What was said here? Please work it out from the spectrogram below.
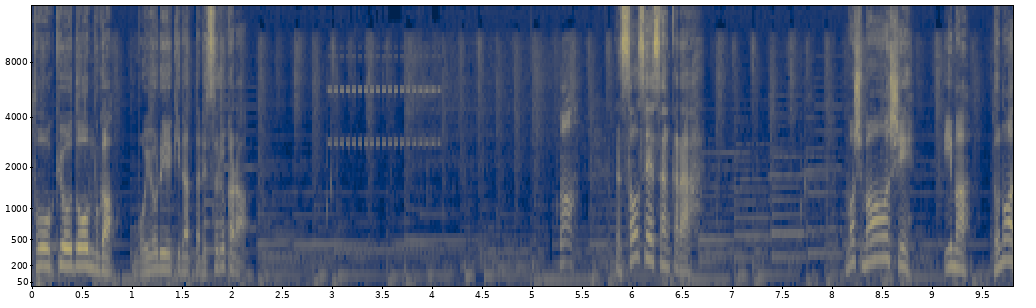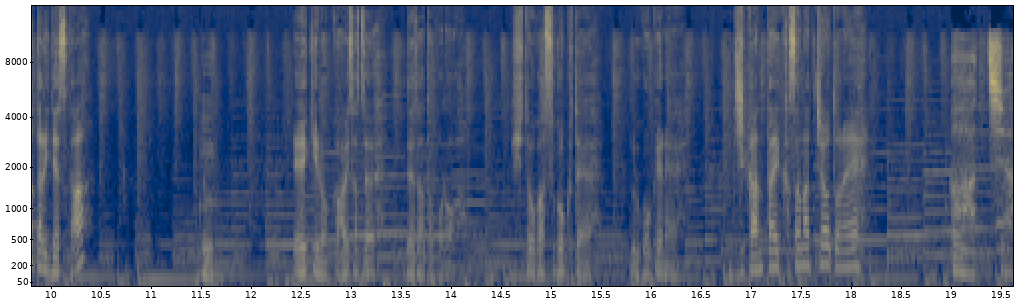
東京ドームが最寄り駅だったりするから。あ創生さんから。もしもーし今どの辺りですか？うん。駅の改札出たところ。人がすごくて動けねえ。時間帯重なっちゃうとね。あっちゃ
